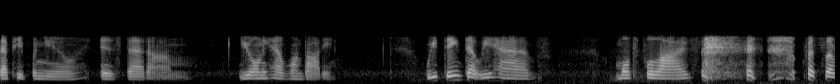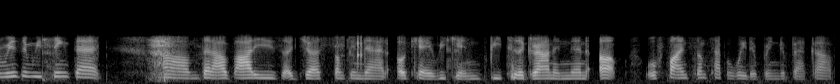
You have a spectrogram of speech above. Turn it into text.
that people knew is that um, you only have one body. We think that we have multiple lives. For some reason, we think that um, that our bodies are just something that okay, we can beat to the ground and then up. We'll find some type of way to bring it back up.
